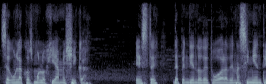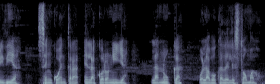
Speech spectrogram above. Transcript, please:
según la cosmología mexica. Este, dependiendo de tu hora de nacimiento y día, se encuentra en la coronilla, la nuca o la boca del estómago.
